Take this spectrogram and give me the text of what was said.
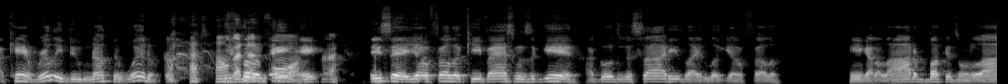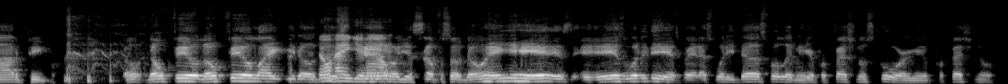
I can't really do nothing with him. I don't got nothing for him. He said, young fella, keep asking us again. I go to the side. He's like, look, young fella, he ain't got a lot of buckets on a lot of people. don't don't feel don't feel like you know don't hang your head on yourself or so. Don't hang your head. It's, it is what it is, man. That's what he does for a living. He's a professional scorer. He's a professional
